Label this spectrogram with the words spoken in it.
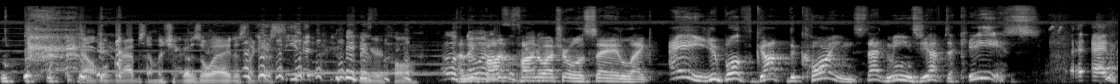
Mel will grab some and she goes away, just like a See the, fingerful. Oh, I no think one Pond, Pond Watcher will say, like, hey, you both got the coins. That means you have to kiss. and,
